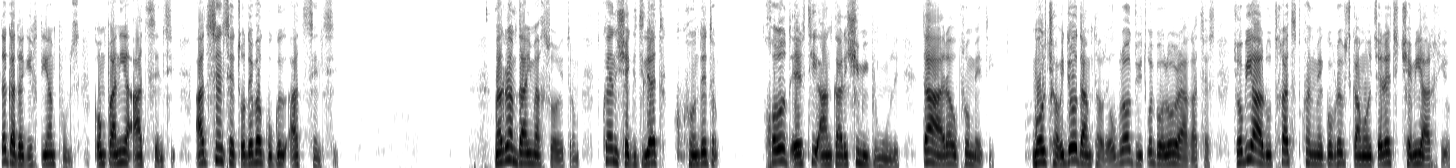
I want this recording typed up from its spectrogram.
და გადაგიხდიან ფულს. კომპანია AdSense. AdSense ეწოდება Google AdSense. მაგრამ დაიმახსოვრეთ, რომ თქვენ შეგიძლიათ გქონდეთ მხოლოდ ერთი ანგარიში მიბმული და არა უფრო მეტი. მორჩა ვიდეო დამთავრდა უბრალოდ ვიტყვი ბოლო რაღაცას. ჯობია არ უთხრათ თქვენ მეგობრებს გამოიწერეთ ჩემი არქივი.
